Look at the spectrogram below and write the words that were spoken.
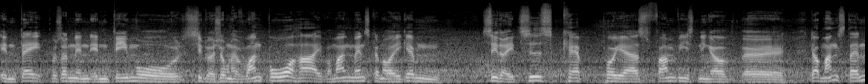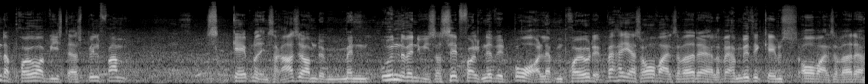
en dag på sådan en, en demo-situation her? Hvor mange borgere har I? Hvor mange mennesker når I igennem? Sitter I tidskap på jeres fremvisninger? Øh, der er mange stande, der prøver at vise deres spil frem. Skabe noget interesse om det, men uden nødvendigvis at sætte folk ned ved et bord og lade dem prøve det. Hvad har jeres overvejelser været der? Eller hvad har Mythic Games overvejelser været der?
